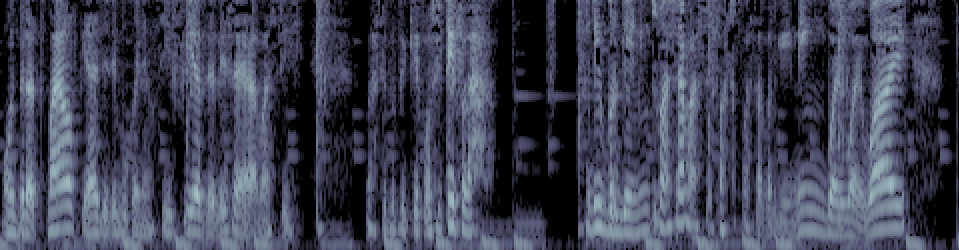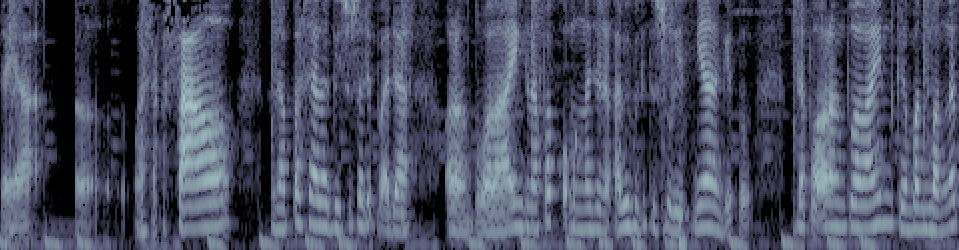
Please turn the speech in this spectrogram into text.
moderate mild ya jadi bukan yang severe. Jadi saya masih masih berpikir positif lah jadi bergaining cuma saya masuk masuk masa bergaining why why why? Saya uh, merasa kesal. Kenapa saya lebih susah daripada orang tua lain? Kenapa kok mengajarkan Abi begitu sulitnya gitu? Kenapa orang tua lain gampang banget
